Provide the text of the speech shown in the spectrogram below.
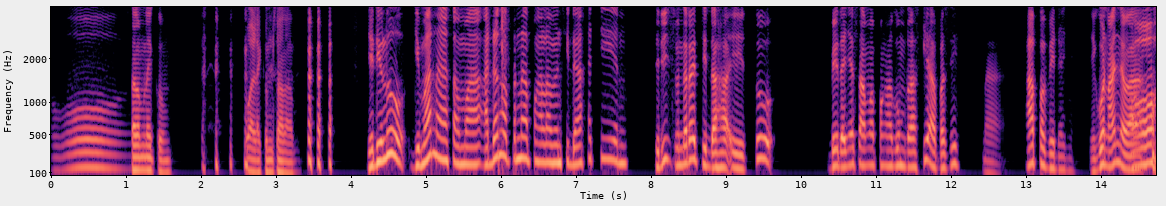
Oh. Assalamualaikum. Waalaikumsalam. Jadi lu gimana sama ada nggak pernah pengalaman cidaha Cin? Jadi sebenarnya Cidaha itu bedanya sama pengagum rahasia apa sih? Nah, apa bedanya ya gue nanya pak. oh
